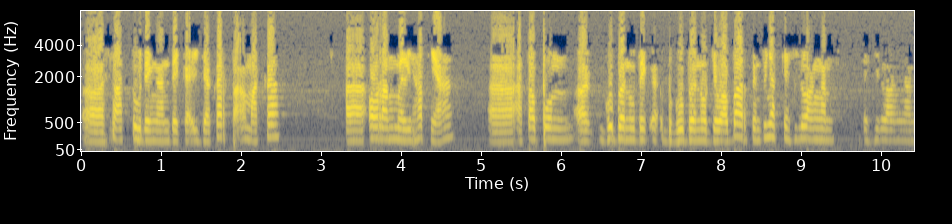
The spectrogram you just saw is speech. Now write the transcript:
uh, satu dengan DKI Jakarta, maka uh, orang melihatnya uh, ataupun uh, gubernur gubernur Jawa Barat tentunya kehilangan kehilangan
